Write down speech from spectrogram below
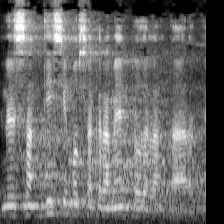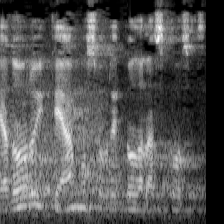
en el santísimo sacramento del altar. Te adoro y te amo sobre todas las cosas.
